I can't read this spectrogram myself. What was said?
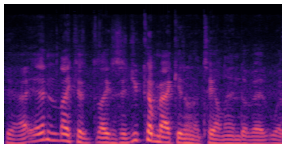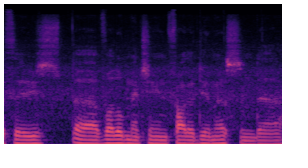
Yeah, and like I- like I said, you come back in on the tail end of it with these uh, Volo mentioning Father Dumas, and uh,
